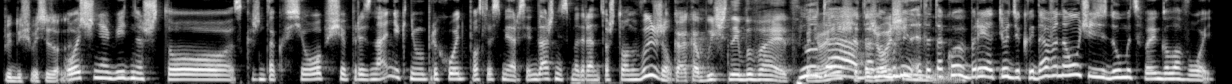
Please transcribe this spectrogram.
предыдущего сезона. Очень обидно, что, скажем так, всеобщее признание к нему приходит после смерти, даже несмотря на то, что он выжил. Как обычно и бывает, Ну понимаешь? да, это да, же ну очень... блин, это такой бред, люди, когда вы научитесь думать своей головой.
